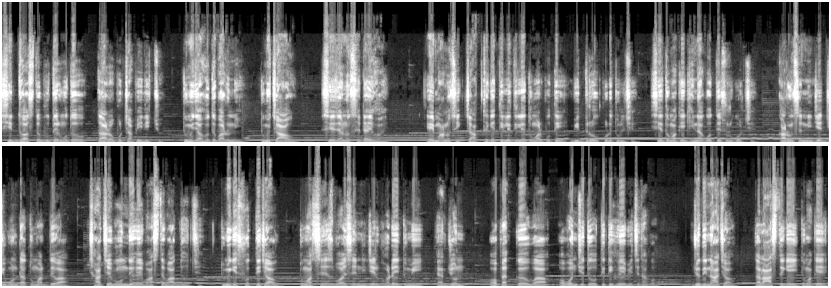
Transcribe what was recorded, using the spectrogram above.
সিদ্ধহস্তে ভূতের মতো তার ওপর চাপিয়ে দিচ্ছ। তুমি যা হতে পারোনি, তুমি চাও সে যেন সেটাই হয়। এই মানসিক চাপ থেকে তিলে তিলে তোমার প্রতি বিদ্রোহ করে তুলছে। সে তোমাকে ঘৃণা করতে শুরু করছে, কারণ সে নিজের জীবনটা তোমার দেওয়া ছাঁচে বন্দি হয়ে বাঁচতে বাধ্য হচ্ছে। তুমি কি সত্যি চাও? তোমার শেষ বয়সে নিজের ঘরেই তুমি একজন অপ্যাক্য বা অবঞ্চিত অতিথি হয়ে বেঁচে থাকো? যদি না চাও তাহলে আজ থেকেই তোমাকে,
